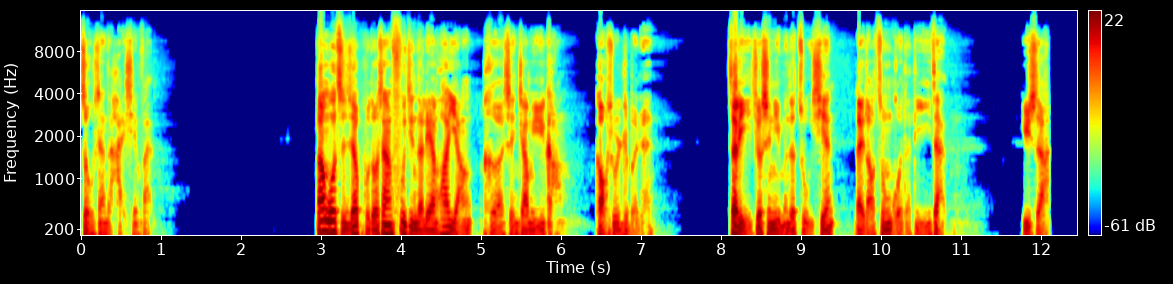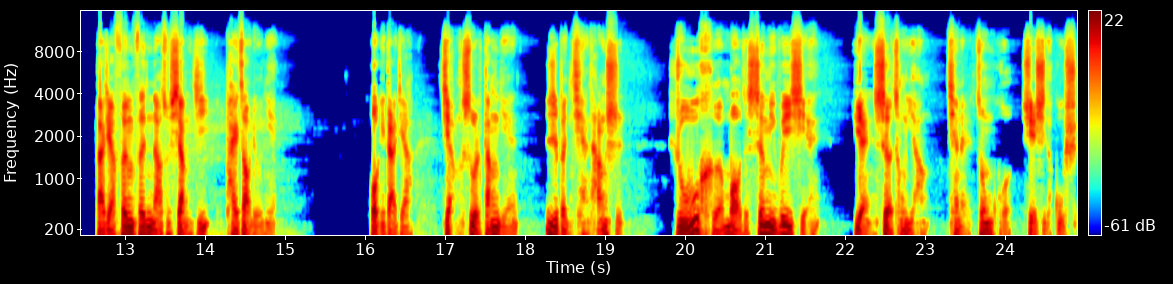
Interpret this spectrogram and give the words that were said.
舟山的海鲜饭。当我指着普陀山附近的莲花洋和神江木渔港，告诉日本人，这里就是你们的祖先来到中国的第一站。于是啊，大家纷纷拿出相机拍照留念。我给大家讲述了当年日本遣唐使如何冒着生命危险远涉重洋前来中国学习的故事。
